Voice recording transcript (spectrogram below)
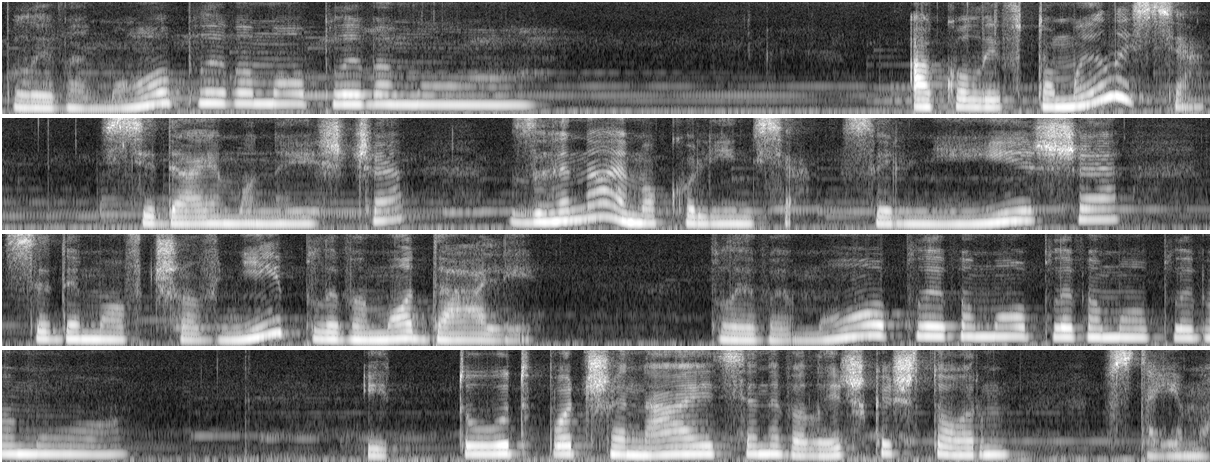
Пливемо, пливемо, пливемо. А коли втомилися, сідаємо нижче, згинаємо колінця сильніше, сидимо в човні, пливемо далі. Пливемо, пливемо, пливемо, пливемо. І тут починається невеличкий шторм. Встаємо.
